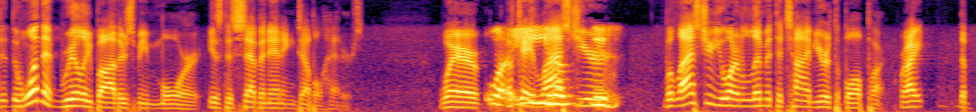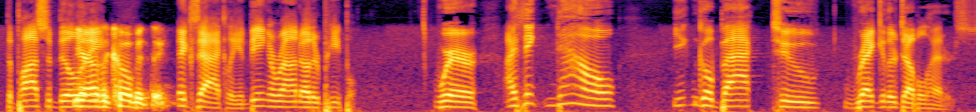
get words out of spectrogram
the, the one that really bothers me more is the seven inning doubleheaders, where Well, okay, last know, year, but last year you wanted to limit the time you're at the ballpark, right? The the possibility, Yeah, the COVID thing. exactly, and being around other people. Where I think now you can go back to regular doubleheaders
